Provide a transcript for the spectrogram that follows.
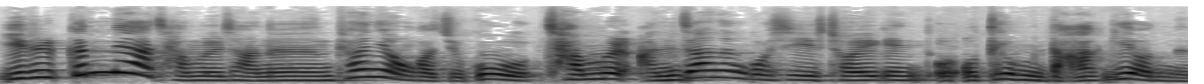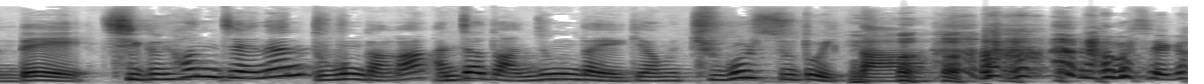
일을 끝내야 잠을 자는 편이어가지고 잠을 안 자는 것이 저에겐 어, 어떻게 보면 낙이었는데 지금 현재는 누군가가 앉아도 안 죽는다 얘기하면 죽을 수도 있 다. 라고 제가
